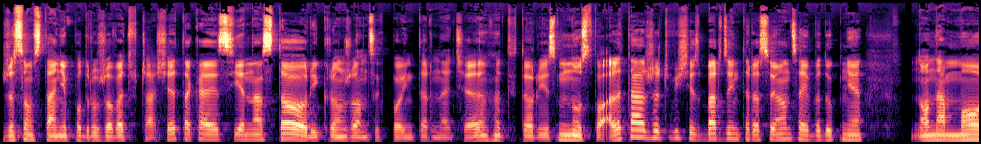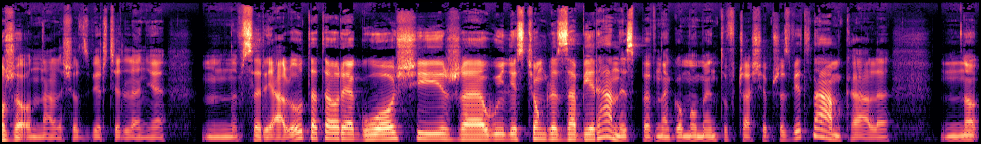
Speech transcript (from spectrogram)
że są w stanie podróżować w czasie? Taka jest jedna z teorii krążących po internecie. Tych teorii jest mnóstwo, ale ta rzeczywiście jest bardzo interesująca i według mnie ona może odnaleźć odzwierciedlenie mm, w serialu. Ta teoria głosi, że Will jest ciągle zabierany z pewnego momentu w czasie przez Wietnamkę, ale no,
